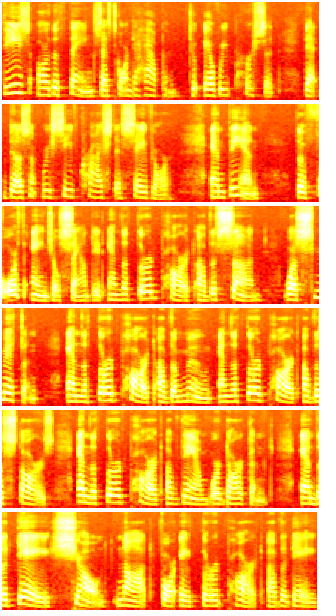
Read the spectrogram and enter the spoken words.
These are the things that's going to happen to every person that doesn't receive Christ as Savior. And then the fourth angel sounded, and the third part of the sun was smitten, and the third part of the moon, and the third part of the stars, and the third part of them were darkened. And the day shone not for a third part of the day,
